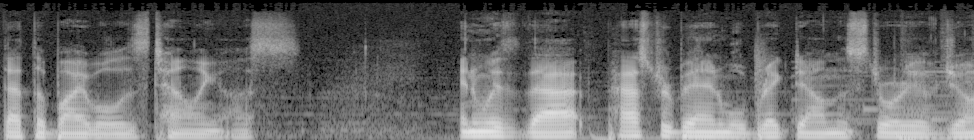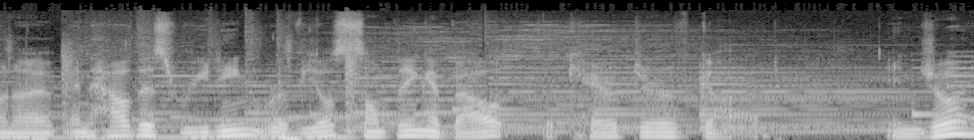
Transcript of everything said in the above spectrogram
that the Bible is telling us. And with that, Pastor Ben will break down the story of Jonah and how this reading reveals something about the character of God. Enjoy!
